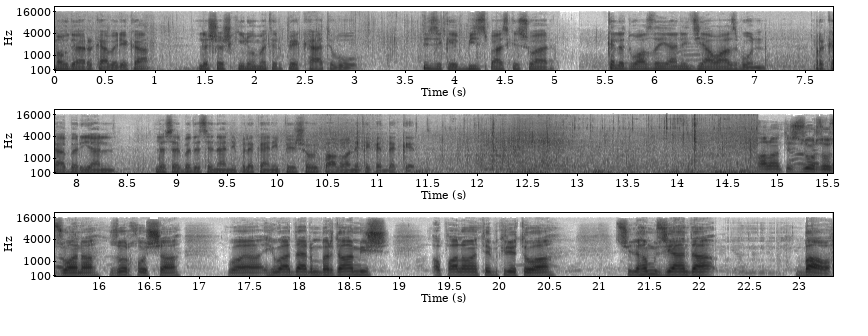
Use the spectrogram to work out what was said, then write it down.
مەودا رکابەریەکە لە شەش کیلۆمەتر پێکهاتبوو، نزیکەی بیست باسکیسوار کە لە دوازدە یانەی جیاواز بوون رکابەرییان لەسەر بەدەستهێنانی پلەکانی پێشەوەی پاڵەوانێتیەکە دەکرد. پاڵەوانێتیەکی زۆر زۆر جوانە زۆر خۆشە وە هیوادارم بەردەوامیش ئەو پاڵەوانتە بکرێتەوە چی لە هەموو جیاندا باوە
